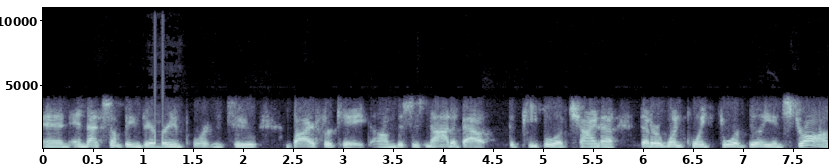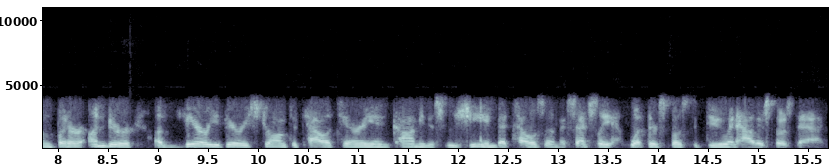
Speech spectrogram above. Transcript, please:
and and that's something very important to bifurcate. Um, this is not about the people of China that are 1.4 billion strong, but are under a very very strong totalitarian communist regime that tells them essentially what they're supposed to do and how they're supposed to act.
